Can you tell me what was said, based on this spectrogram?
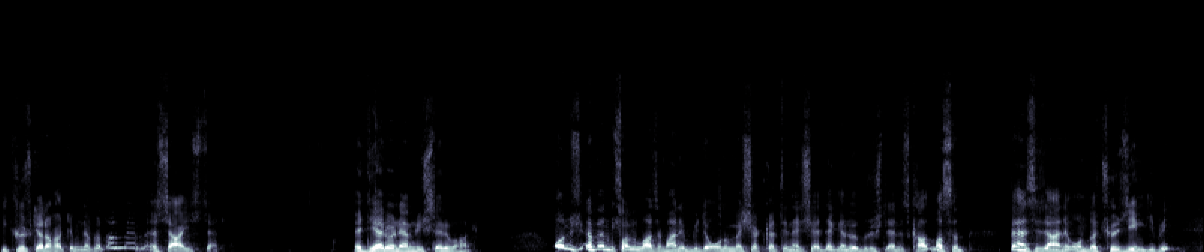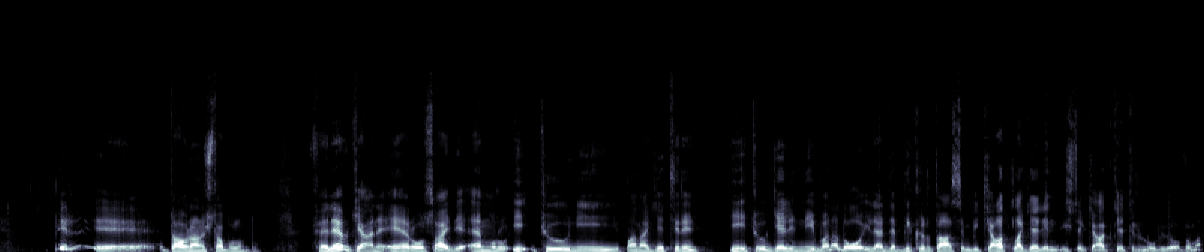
200 kere hatim ne kadar mesai ister. E diğer önemli işleri var. Onun için Efendimiz sallallahu aleyhi ve sellem hani bir de onun meşakkatine şey derken öbür işleriniz kalmasın. Ben size hani onu da çözeyim gibi bir e, davranışta bulundu. Felev ki hani eğer olsaydı emru i'tuni bana getirin. İ'tu gelin ni bana da o ileride bir kırtasın, bir kağıtla gelin. işte kağıt getirin oluyor o zaman.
